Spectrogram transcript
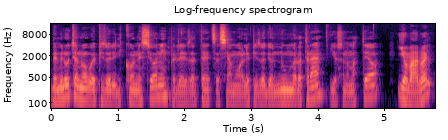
Benvenuti a un nuovo episodio di Connessioni, per l'esattezza siamo all'episodio numero 3, io sono Matteo. Io Manuel.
